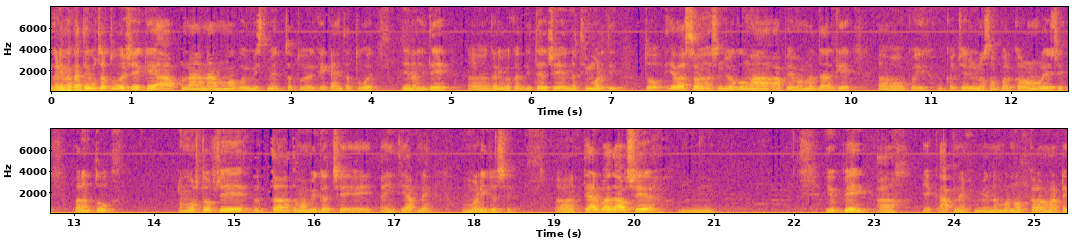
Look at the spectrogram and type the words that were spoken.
ઘણી વખત એવું થતું હોય છે કે આપના નામમાં કોઈ મિસમેચ થતું હોય કે કાંઈ થતું હોય, જેના લીધે ઘણી વખત ડિટેલ છે એ નથી મળતી. તો એવા સંજોગોમાં આપે મામલતદાર કે કોઈ કચેરીનો સંપર્ક કરવાનો રહેશે પરંતુ મોસ્ટ ઓફ છે તમામ વિગત છે એ અહીંથી આપને મળી જશે. ત્યારબાદ આવશે યુપીઆઈ. એક આપને મેં નંબર નોટ કરવા માટે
